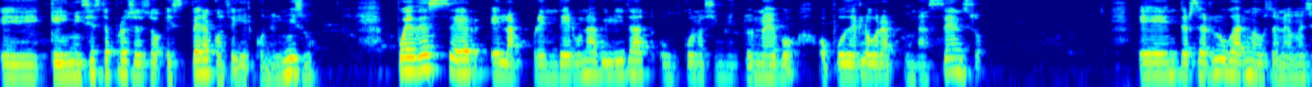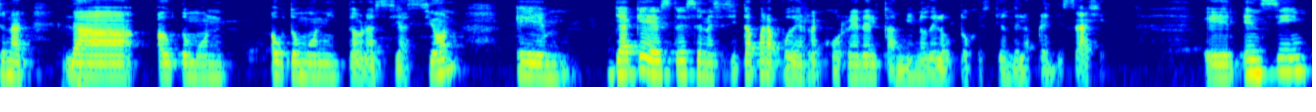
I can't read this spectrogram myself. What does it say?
eh, que inicia este proceso espera conseguir con el mismo. Puede ser el aprender una habilidad o un conocimiento nuevo o poder lograr un ascenso. En tercer lugar, me gustaría mencionar la automonitorización, em, ya que este se necesita para poder recorrer el camino de la autogestión del aprendizaje. en sí,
